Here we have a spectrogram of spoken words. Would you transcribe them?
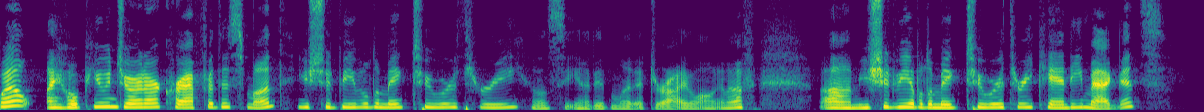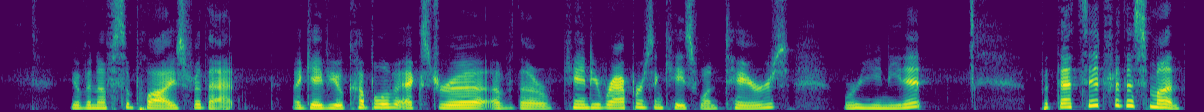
Well, I hope you enjoyed our craft for this month. You should be able to make two or three. Let's see, I didn't let it dry long enough. Um, you should be able to make two or three candy magnets. You have enough supplies for that. I gave you a couple of extra of the candy wrappers in case one tears where you need it. But that's it for this month.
